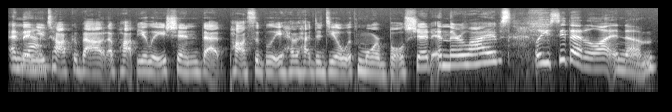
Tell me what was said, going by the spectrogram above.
And then Mm-hmm. Yeah. you talk about a population that possibly have had to deal with more bullshit in their lives. Well, you see that a lot in um,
